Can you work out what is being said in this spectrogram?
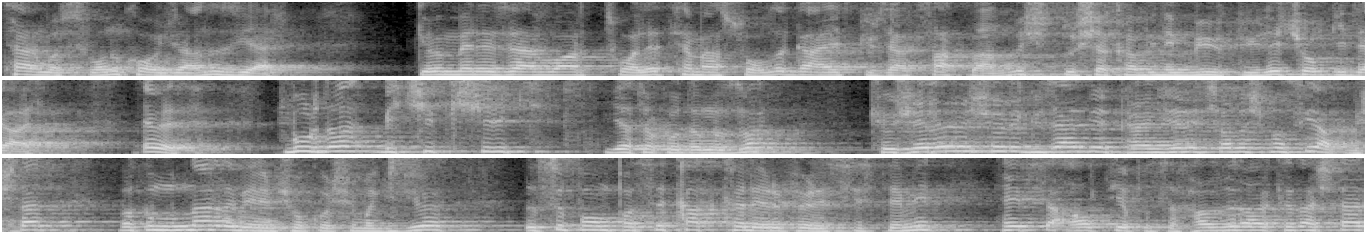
termosifonu koyacağınız yer. Gömme rezervuar tuvalet hemen solda gayet güzel saklanmış. Duşakabinin büyüklüğü de çok ideal. Evet burada bir çift kişilik yatak odamız var. Köşelere şöyle güzel bir pencere çalışması yapmışlar. Bakın bunlar da benim çok hoşuma gidiyor. Isı pompası, kat kaloriferi sistemi. Hepsi altyapısı hazır arkadaşlar.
